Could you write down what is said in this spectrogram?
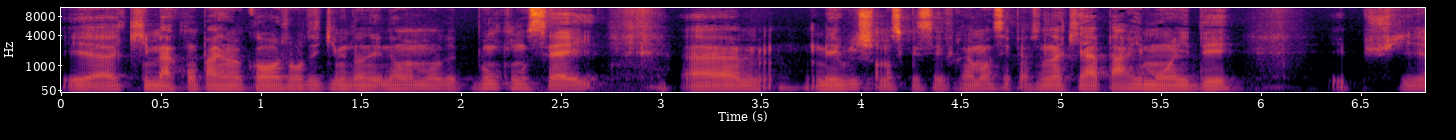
et euh, qui m'accompagnent encore aujourd'hui, qui me donnent énormément de bons conseils. mais oui, je pense que c'est vraiment ces personnes-là qui à Paris m'ont aidé. Et puis,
